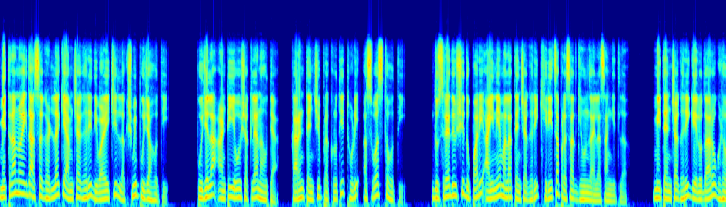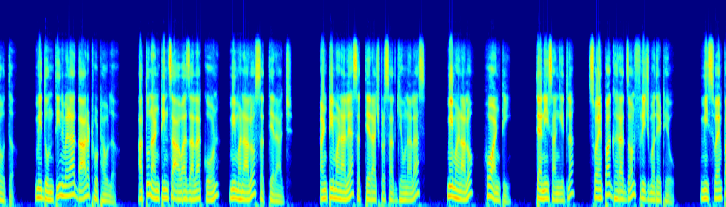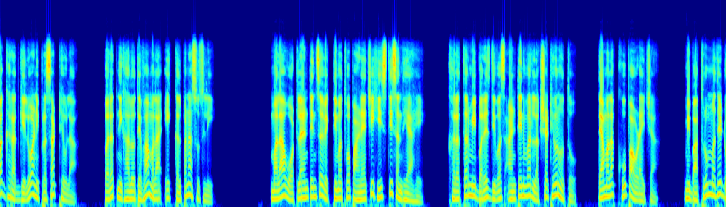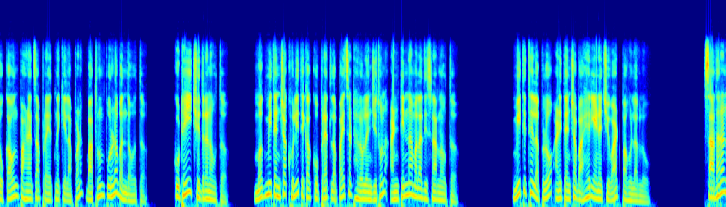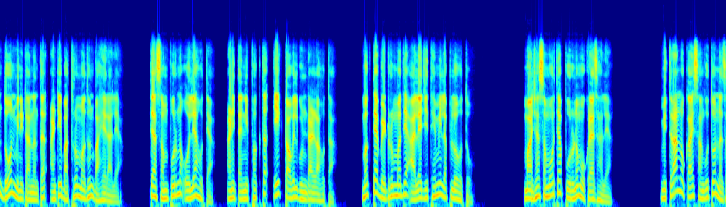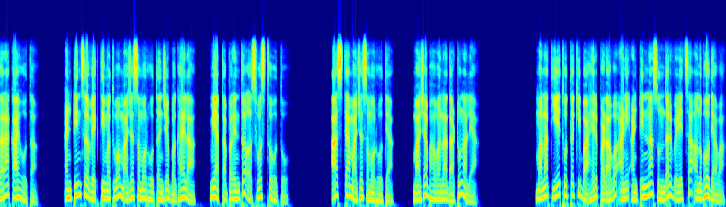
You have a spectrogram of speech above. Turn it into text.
मित्रांनो एकदा असं घडलं की आमच्या घरी दिवाळीची लक्ष्मीपूजा होती. पूजेला आंटी येऊ शकल्या नव्हत्या कारण त्यांची प्रकृती थोडी अस्वस्थ होती. दुसऱ्या दिवशी दुपारी आईने मला त्यांच्या घरी खिरीचा प्रसाद घेऊन जायला सांगितलं. मी त्यांच्या घरी गेलो दार उघडं होतं. मी दोन तीन वेळा दार ठोठावलं. आतून आंटींचा आवाज आला कोण? मी म्हणालो सत्यराज. आंटी म्हणाल्या सत्यराज प्रसाद घेऊन आलास? मी म्हणालो हो आंटी. त्यांनी सांगितलं स्वयंपाकघरात जाऊन फ्रीजमध्ये ठेव. मी स्वयंपाकघरात गेलो आणि प्रसाद ठेवला. परत निघालो तेव्हा मला एक कल्पना सुचली. मला वॉटला व्यक्तिमत्व पाहण्याची हीच ती संधी आहे. खरं तर मी बरेच दिवस अँटींवर लक्ष ठेवून होतो. त्या मला खूप आवडायच्या. मी बाथरूममध्ये डोकावून पाहण्याचा प्रयत्न केला पण बाथरूम पूर्ण बंद होतं. कुठेही छिद्र नव्हतं. मग मी त्यांच्या खोलीत एका कोपऱ्यात लपायचं ठरवलं जिथून आंटींना मला दिसणार नव्हतं. मी तिथे लपलो आणि त्यांच्या बाहेर येण्याची वाट पाहू लागलो. साधारण दोन मिनिटांनंतर आंटी बाथरूममधून बाहेर आल्या. त्या संपूर्ण ओल्या होत्या आणि त्यांनी फक्त एक टॉवेल गुंडाळला होता. मग त्या बेडरूममध्ये आल्या जिथे मी लपलो होतो. माझ्यासमोर त्या पूर्ण मोकळ्या झाल्या. मित्रांनो काय सांगू तो नजारा काय होता? आंटींचं व्यक्तिमत्व माझ्यासमोर होतं जे बघायला मी आतापर्यंत अस्वस्थ होतो. आज त्या माझ्यासमोर होत्या. माझ्या भावना दाटून आल्या. मनात येत होतं की बाहेर पडावं आणि आंटींना सुंदर वेळेचा अनुभव द्यावा.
